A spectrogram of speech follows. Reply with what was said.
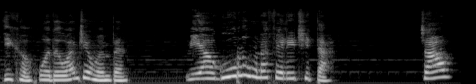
即可获得完整文本。We auguro una felicità。Ciao。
